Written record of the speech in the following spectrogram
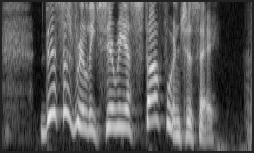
This is really serious stuff, wouldn't you say?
